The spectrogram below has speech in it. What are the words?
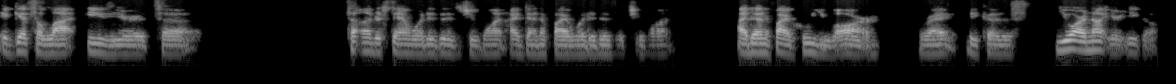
it gets a lot easier to to understand what it is you want identify what it is that you want identify who you are right because you are not your ego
